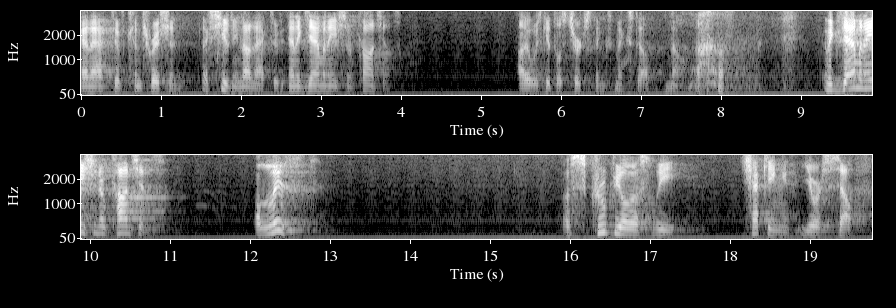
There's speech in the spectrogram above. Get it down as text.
an act of contrition. Excuse me, not an act of, an examination of conscience. I always get those church things mixed up. No. an examination of conscience. A list of scrupulously checking yourself.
